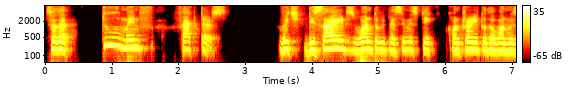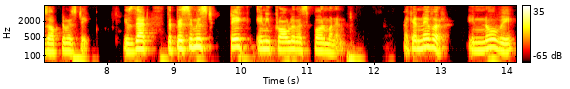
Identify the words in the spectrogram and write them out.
So the two main f- factors which decides one to be pessimistic contrary to the one who is optimistic is that the pessimist take any problem as permanent. I can never in no way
